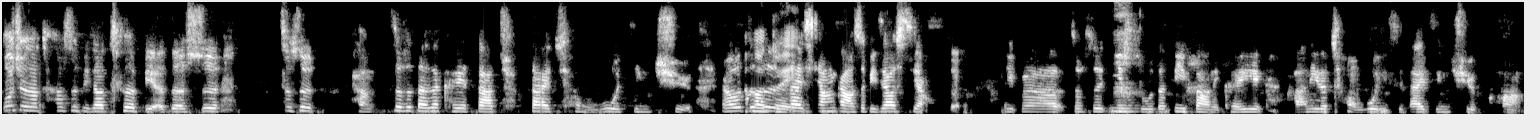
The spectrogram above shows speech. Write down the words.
我觉得它是比较特别的，是就是很就是大家可以带带宠物进去，然后就是在香港是比较小的一个就是艺术的地方，你可以把你的宠物一起带进去逛。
